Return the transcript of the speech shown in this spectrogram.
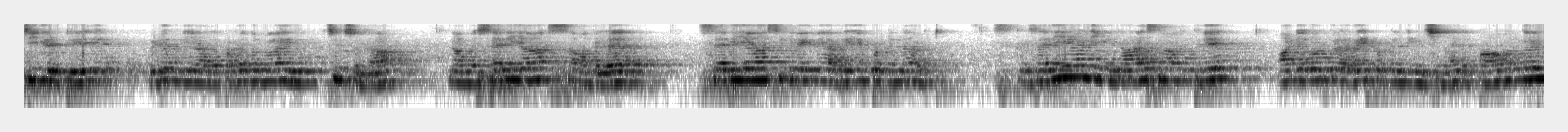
சிகரெட்டு விட முடியாத பழக்கங்கள்லாம் இருந்துச்சுன்னு சொன்னால் நம்ம சரியாக சாகலை. சரியாக சிலுவையில் அறையப்பட்டதுன்னு அர்த்தம். சரியாக நீங்கள் ஞானஸ்நானத்திலே ஆண்டவரோடு அறையப்பட்டிருந்தீங்கன்னு சொன்னால் இந்த பாவங்கள்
